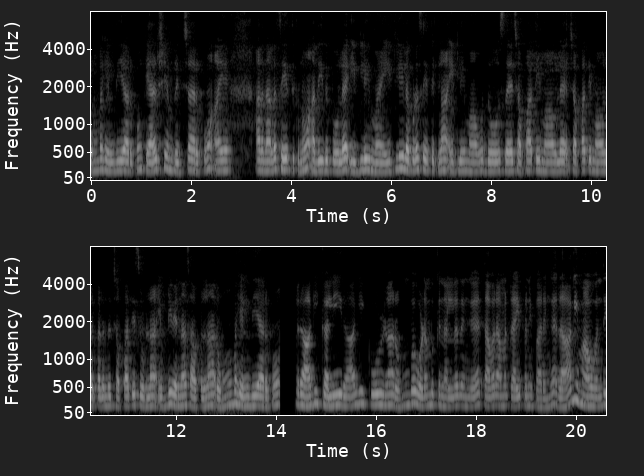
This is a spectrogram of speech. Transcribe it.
ரொம்ப ஹெல்த்தியாக இருக்கும். கால்சியம் ரிச்சாக இருக்கும். அதனால் சேர்த்துக்கணும். அது இது போல் இட்லி ம இட்லியில் கூட சேர்த்துக்கலாம். இட்லி மாவு தோசை சப்பாத்தி மாவில் சப்பாத்தி மாவில் கலந்து சப்பாத்தி சுடலாம். எப்படி வேணால் சாப்பிட்லாம். ரொம்ப ஹெல்த்தியாக இருக்கும். ராகி களி ராகி கூழ்லாம் ரொம்ப உடம்புக்கு நல்லதுங்க. தவறாமல் ட்ரை பண்ணி பாருங்கள் ராகி மாவு வந்து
